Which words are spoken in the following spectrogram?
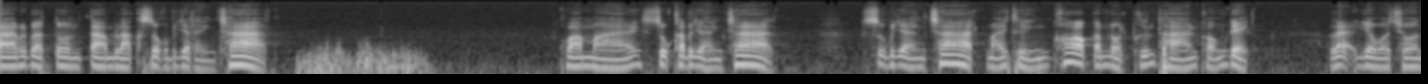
การปฏิบัติตนตามหลักสุขบัญญัติแห่งชาติ ความหมายสุขบัญญัติแห่งชาติ สุขบัญญัติแห่งชาติหมายถึงข้อกำหนดพื้นฐานของเด็ก และเยาวชน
